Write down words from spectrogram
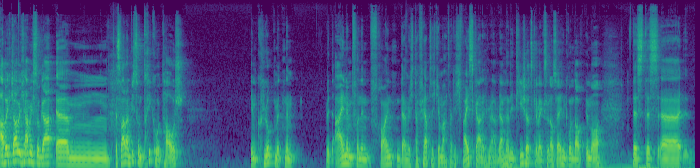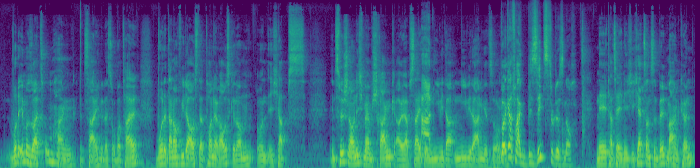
Aber ich glaube, ich habe mich sogar, ähm, es war dann wie so ein Trikottausch im Club mit einem, mit einem von den Freunden, der mich da fertig gemacht hat. Ich weiß gar nicht mehr. Wir haben dann die T-Shirts gewechselt, aus welchem Grund auch immer. Das, das äh, wurde immer so als Umhang bezeichnet, das Oberteil. Wurde dann auch wieder aus der Tonne rausgenommen und ich habe es inzwischen auch nicht mehr im Schrank, aber ich habe es seitdem Ah. nie, wieder, nie wieder angezogen. Ich wollte gerade fragen, besitzt du das noch? Nee, tatsächlich nicht. Ich hätte sonst ein Bild machen können.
